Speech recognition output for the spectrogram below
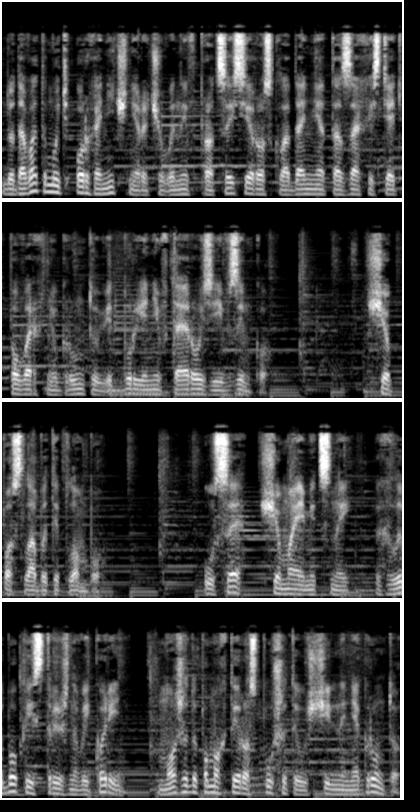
додаватимуть органічні речовини в процесі розкладання та захистять поверхню ґрунту від бур'янів та ерозії взимку. Щоб послабити пломбу. Усе, що має міцний, глибокий стрижневий корінь, може допомогти розпушити ущільнення ґрунту,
